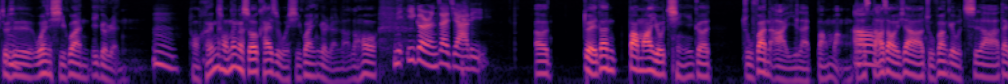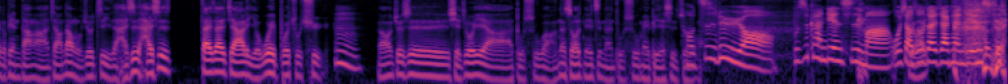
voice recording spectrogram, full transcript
就是我很习惯一个人，嗯，哦，可能从那个时候开始，我习惯一个人了，然后你一个人在家里，呃。对，但爸妈有请一个煮饭的阿姨来帮忙打打扫一下，煮饭给我吃啊，带个便当啊，这样。但我就自己的，还是还是待在家里，我也不会出去。嗯，然后就是写作业啊，读书啊。那时候也只能读书，没别的事做。好自律哦，不是看电视吗？我小时候在家看电视，对，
